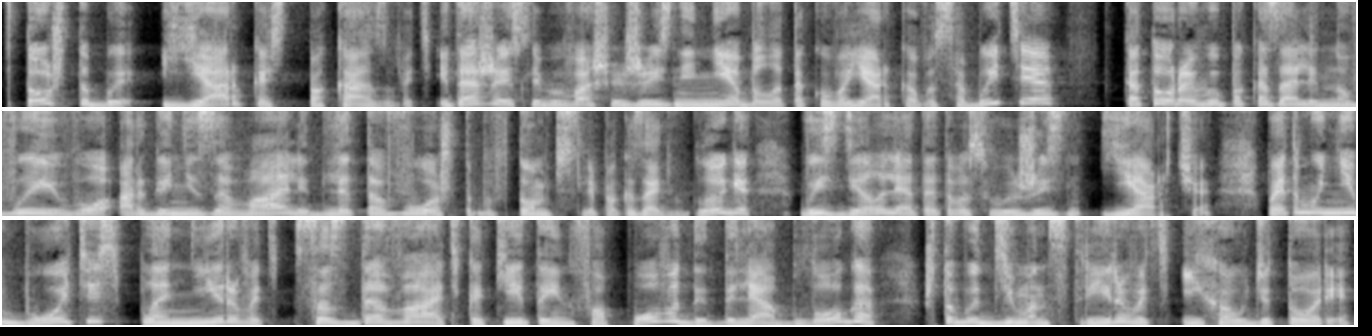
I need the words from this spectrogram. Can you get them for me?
в то, чтобы яркость показывать. И даже если бы в вашей жизни не было такого яркого события, которое вы показали, но вы его организовали для того, чтобы в том числе показать в блоге, вы сделали от этого свою жизнь ярче. Поэтому не бойтесь планировать, создавать какие-то инфоповоды для блога, чтобы демонстрировать их аудитории.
